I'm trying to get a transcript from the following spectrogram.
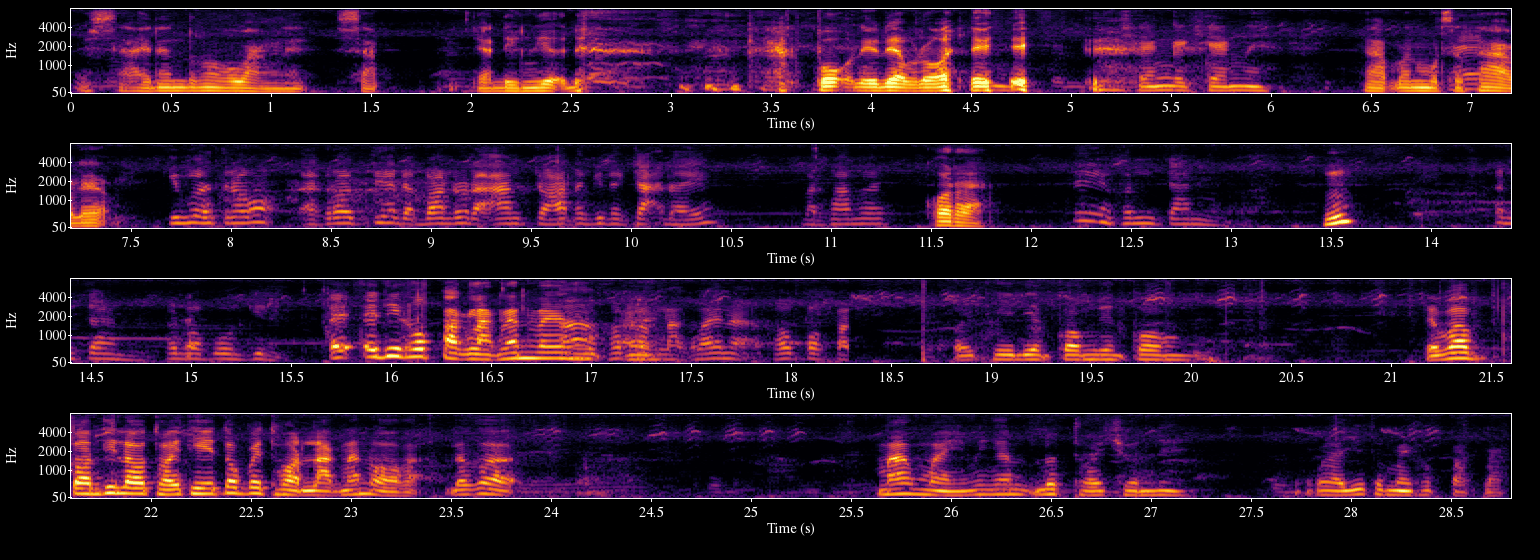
ไอ้สายนั้นต้องระวังเลยสับอย่าดึงเยอะเด้อหักโปะนี่เรียบร้อยเลยแข็งกับแข็งเลยครับมันหมดสภาพแล้วกินเมื่อตรงอะรถเตี้ยแต่บ้านรถอ่านจอดอะกินแต่จะเด้บัดความเลยก็ระเอ้ยคนจันทร์ หึคนจันทร์คนบาโปนกินไอ้ไอ้ที่เขาปักหลักนั้นไว้อ่าเขาปักหลักไว้น่ะเขาปักปักถอยเทเรียงกองเรียงกอง แต่ว่าตอนที่เราถอยเทต้องไปถอดหลักนั้นออกอะแล้วก็ มากใหม่ไม่งั้นรถถอยชนเนี่ยว่าอายุทำไมเขาปักหลัก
